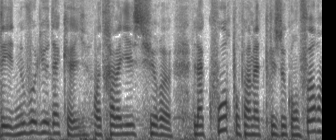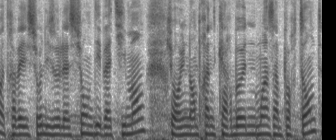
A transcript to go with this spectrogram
des nouveaux lieux d'accueil. On va travailler sur euh, la cour pour permettre plus de confort, on va travailler sur l'isolation des bâtiments qui ont une empreinte carbone moins importante,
